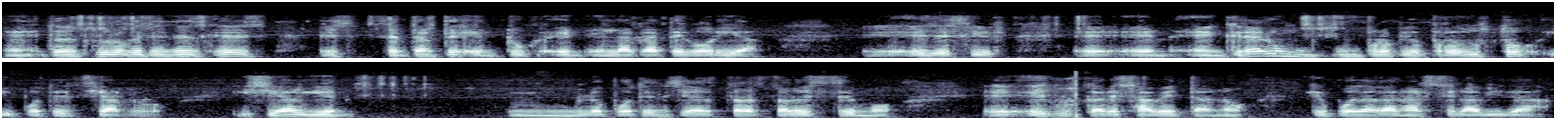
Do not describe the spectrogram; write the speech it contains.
Entonces tú lo que tienes que es, es centrarte en, tu, en, en la categoría, eh, es decir, eh, en, en, crear un, un, propio producto y potenciarlo. Y si alguien lo potencia hasta, hasta el extremo, eh, es buscar esa beta, ¿no? Que pueda ganarse la vida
